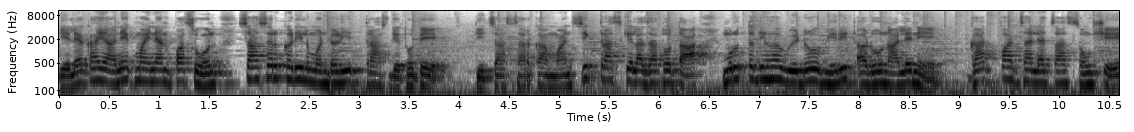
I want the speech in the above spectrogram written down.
गेल्या काही अनेक महिन्यांपासून सासरकडील मंडळी त्रास देत होते. तिचा सारखा मानसिक त्रास केला जात होता. मृतदेह विडो विहिरीत आढळून आल्याने घातपात झाल्याचा संशय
